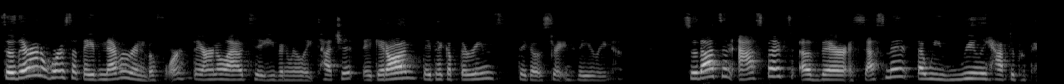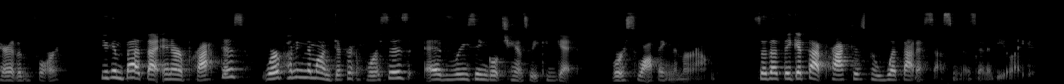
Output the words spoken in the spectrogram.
So they're on a horse that they've never ridden before. They aren't allowed to even really touch it. They get on, they pick up the reins, they go straight into the arena. So that's an aspect of their assessment that we really have to prepare them for. You can bet that in our practice, we're putting them on different horses every single chance we can get. We're swapping them around so that they get that practice for what that assessment is going to be like.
